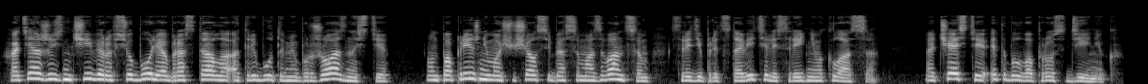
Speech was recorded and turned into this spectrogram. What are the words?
Хотя жизнь Чивера все более обрастала атрибутами буржуазности, он по-прежнему ощущал себя самозванцем среди представителей среднего класса. Отчасти это был вопрос денег.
